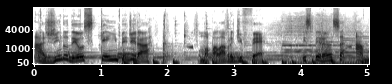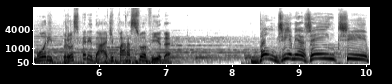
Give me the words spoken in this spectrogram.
Agindo Deus, quem impedirá? Uma palavra de fé, esperança, amor e prosperidade para a sua vida. Bom dia, minha gente!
